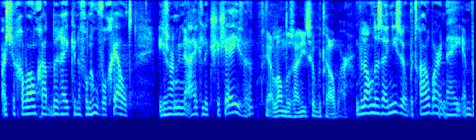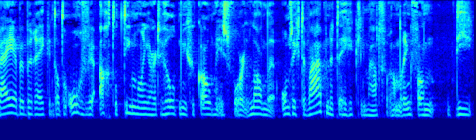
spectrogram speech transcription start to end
Als je gewoon gaat berekenen van hoeveel geld is er nu eigenlijk gegeven... Ja, landen zijn niet zo betrouwbaar. Landen zijn niet zo betrouwbaar, nee. En wij hebben berekend dat er ongeveer 8 tot 10 miljard hulp nu gekomen is voor landen... om zich te wapenen tegen klimaatverandering... van die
